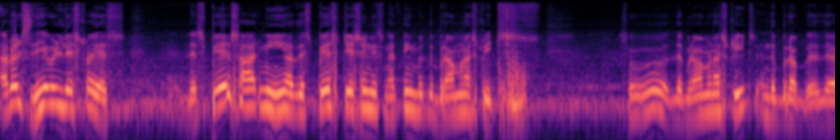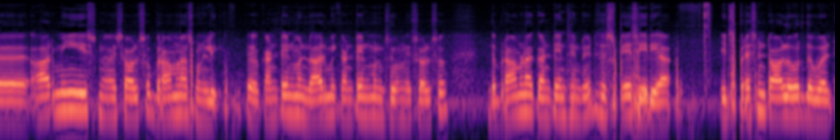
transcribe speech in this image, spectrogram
Or else they will destroy us the space army or the space station is nothing but the Brahmana streets. So the Brahmana streets and the the army is, is also Brahmanas only. The containment army containment zone is also the Brahmana contains into it is a space area. It's present all over the world.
